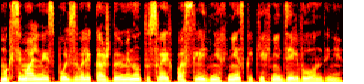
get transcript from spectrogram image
максимально использовали каждую минуту своих последних нескольких недель в Лондоне.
